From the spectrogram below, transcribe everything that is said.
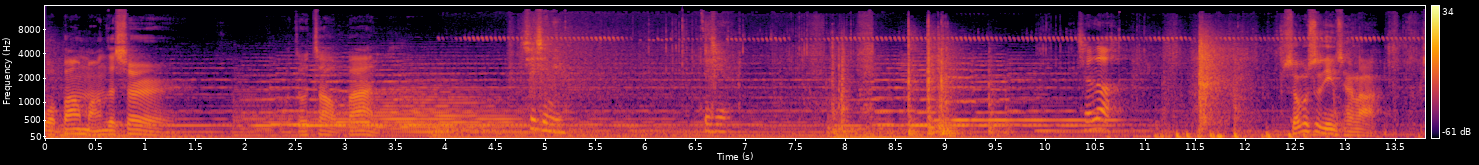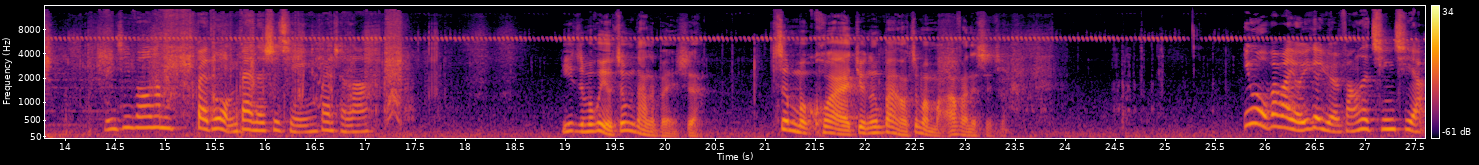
我帮忙的事儿，我都照办了。谢谢你，再见。陈乐，什么事情成了？林清风他们拜托我们办的事情办成了。你怎么会有这么大的本事啊？这么快就能办好这么麻烦的事情？因为我爸爸有一个远房的亲戚啊，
